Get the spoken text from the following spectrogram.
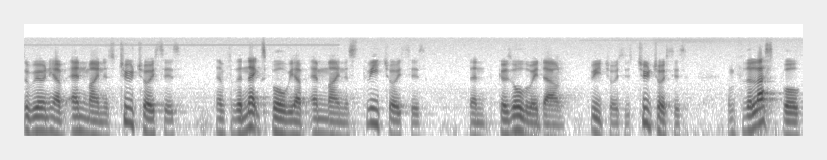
so we only have n minus 2 choices. And for the next ball, we have n minus 3 choices. Then it goes all the way down, 3 choices, 2 choices. And for the last ball,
